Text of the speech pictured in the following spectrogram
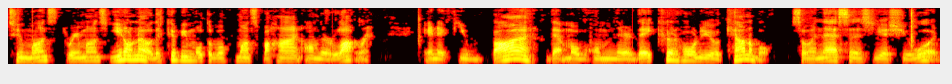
two months, three months. You don't know. They could be multiple months behind on their lot rent. And if you buy that mobile home in there, they could hold you accountable. So in that sense, yes, you would.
